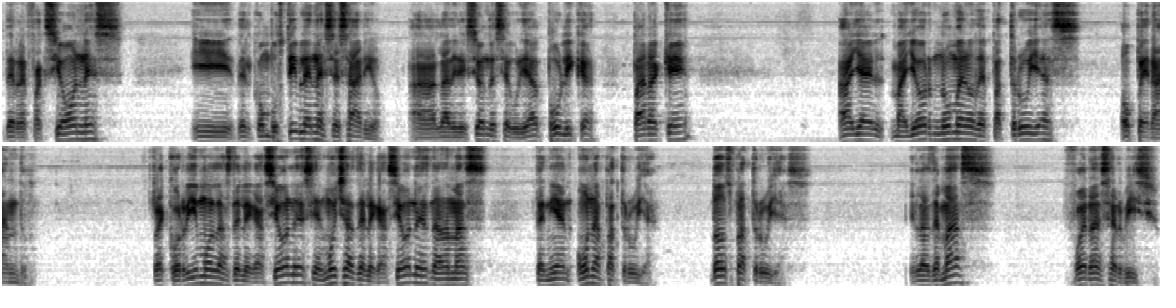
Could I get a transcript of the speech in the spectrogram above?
de refacciones y del combustible necesario a la Dirección de Seguridad Pública para que haya el mayor número de patrullas operando. Recorrimos las delegaciones y en muchas delegaciones nada más tenían una patrulla, dos patrullas y las demás fuera de servicio.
